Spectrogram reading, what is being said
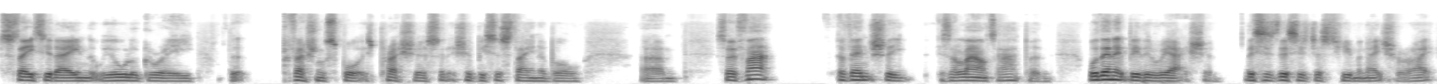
stated aim that we all agree that professional sport is precious and it should be sustainable. Um, so if that eventually is allowed to happen, well, then it'd be the reaction. This is this is just human nature, right?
